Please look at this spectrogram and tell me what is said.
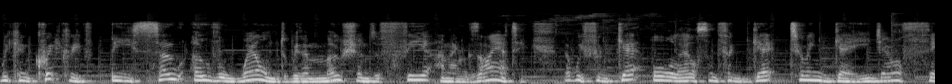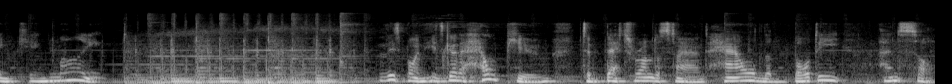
we can quickly be so overwhelmed with emotions of fear and anxiety that we forget all else and forget to engage our thinking mind. At this point, it's going to help you to better understand how the body and soul,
